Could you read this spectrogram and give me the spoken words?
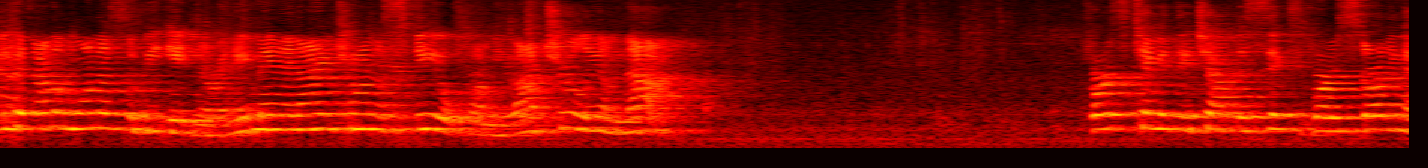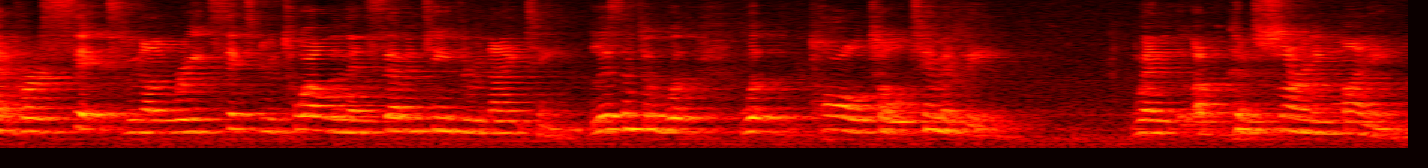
Because I don't want us to be ignorant. Amen. And I ain't trying to steal from you. I truly am not. 1 Timothy chapter 6, verse, starting at verse 6. We're going to read 6 through 12 and then 17 through 19. Listen to what, what Paul told Timothy when uh, concerning money.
